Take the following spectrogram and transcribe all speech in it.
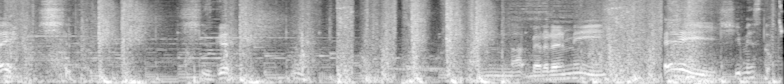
Hey, she's good. Mm, Not better than me. Hey, she missed it.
